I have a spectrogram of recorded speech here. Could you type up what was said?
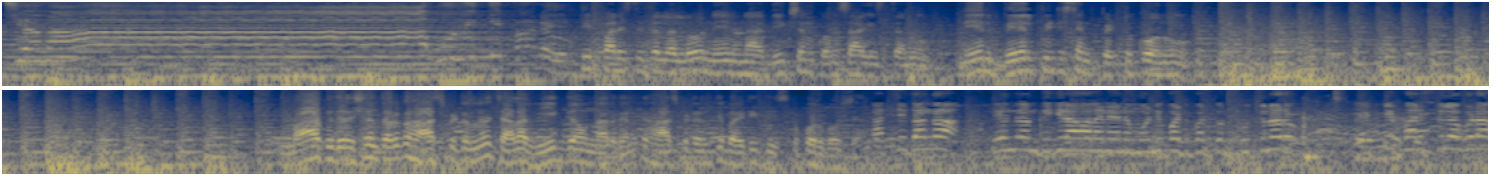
రాజ్యమా? ఎట్టి పరిస్థితులలో నేను నా దీక్షను కొనసాగిస్తాను. నేను బెయిల్ పిటిషన్ పెట్టుకోను. మాకు తెలిసినంత వరకు హాస్పిటల్లో చాలా వీక్గా ఉన్నారు కనుక హాస్పిటల్ నుంచి బయటికి తీసుకుపోరు బహుశా. ఖచ్చితంగా కేంద్రం దిగి రావాలని ఆయన మొండి పట్టు పట్టుకుని కూర్చున్నారు. ఎట్టి పరిస్థితిలో కూడా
